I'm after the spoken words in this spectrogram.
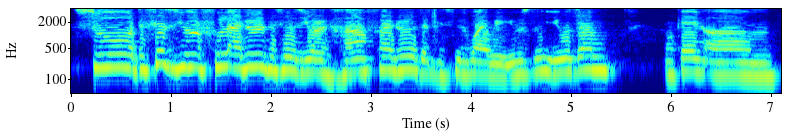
So this is your full adder. This is your half adder. This is why we use. Use them. Okay. Um,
